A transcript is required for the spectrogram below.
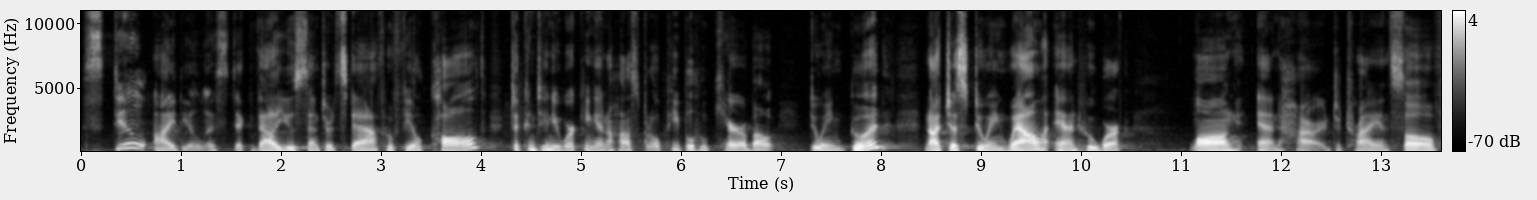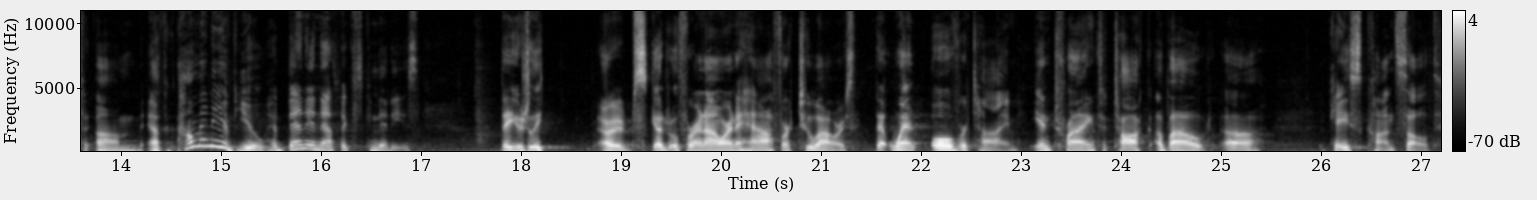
still idealistic, values-centered staff who feel called to continue working in a hospital, people who care about doing good, not just doing well, and who work long and hard to try and solve um, How many of you have been in ethics committees? They usually are scheduled for an hour and a half or two hours that went overtime in trying to talk about a case consult.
